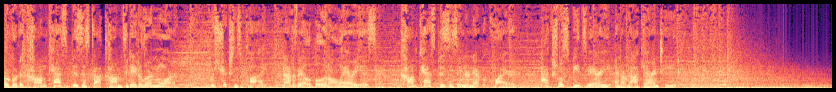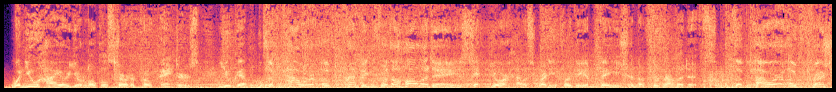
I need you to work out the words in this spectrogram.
or go to comcastbusiness.com today to learn more. Restrictions apply. Not available in all areas. Comcast Business Internet required. Actual speeds vary and are not guaranteed. When you hire your local CertaPro painters, you get the power of prepping for the holidays. Get your house ready for the invasion of the relatives. The power of fresh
